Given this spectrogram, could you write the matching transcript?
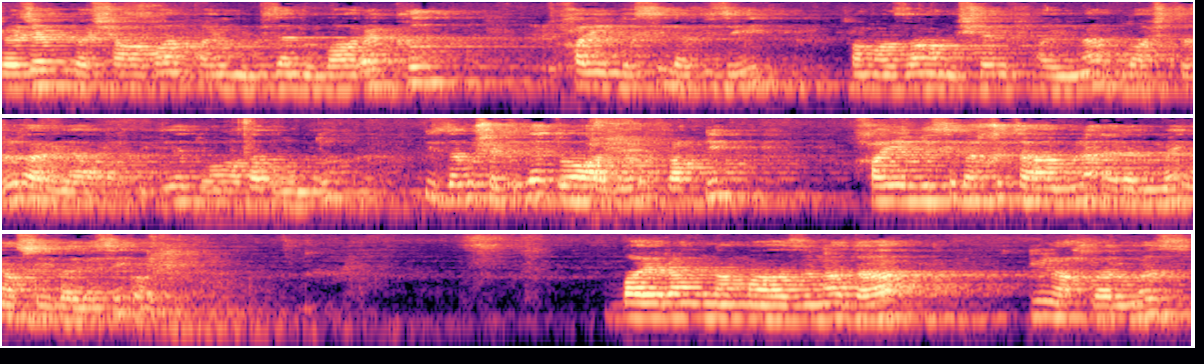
Recep ve Şaban ayını bize mübarek kıl hayırlısıyla bizi Ramazan-ı Şerif ayına ulaştırıver ya Rabbi diye duada bulundu. Biz de bu şekilde dua ediyoruz. Rabbim hayırlısıyla hıtamına erebilmeyi nasip eylesin. Bayram namazına da günahlarımız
